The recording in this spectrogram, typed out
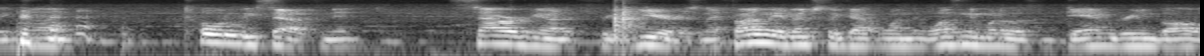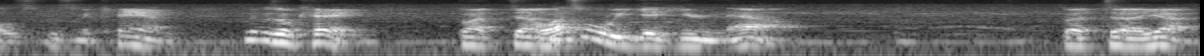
It had gone totally south, and it soured me on it for years. And I finally eventually got one that wasn't in one of those damn green bottles. It was in a can, and it was okay. But um, well, that's what we get here now. but uh, yeah,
